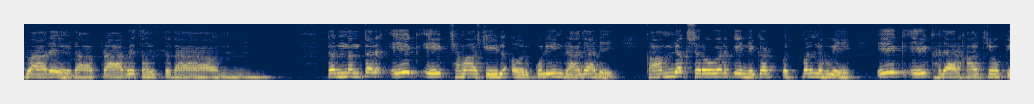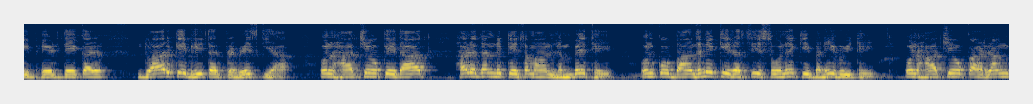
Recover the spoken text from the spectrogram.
द्वारेण प्राविसंस्था तदनंतर एक एक क्षमाशील और कुलीन राजा ने काम्यक सरोवर के निकट उत्पन्न हुए एक एक हज़ार हाथियों की भेंट देकर द्वार के भीतर प्रवेश किया। उन हाथियों के दांत हड़दंड के समान लंबे थे। उनको बांधने की रस्सी सोने की बनी हुई थी। उन हाथियों का रंग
